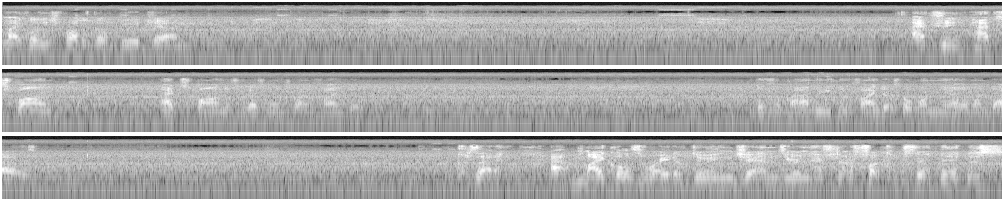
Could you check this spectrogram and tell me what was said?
Michael, you should probably go do a gen. Actually, hatch spawn. Hatch spawn if you guys want to try and find it. Doesn't matter, you can find it for when the other one dies. Because at Michael's rate of doing gens, you're never gonna fucking finish.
